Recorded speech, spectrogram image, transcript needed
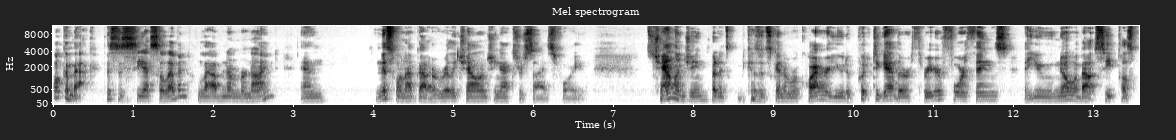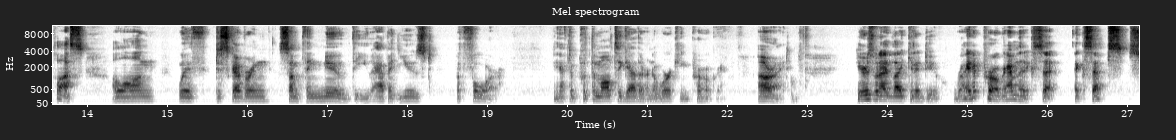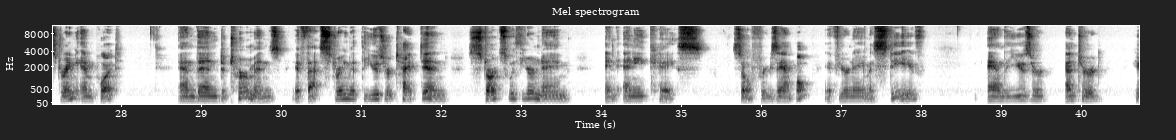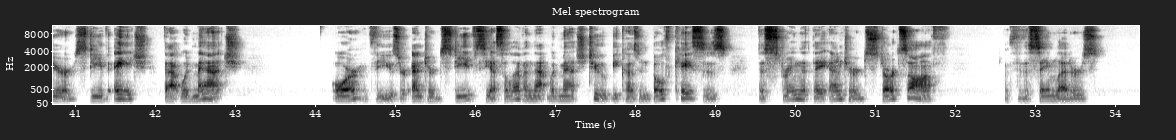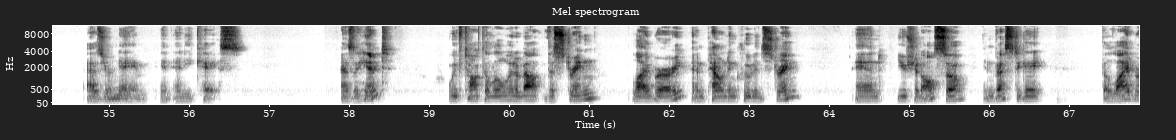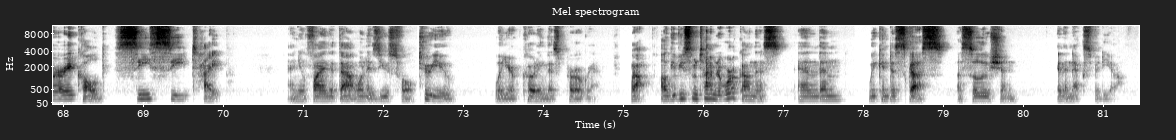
Welcome back. This is CS11, lab number 9, and in this one I've got a really challenging exercise for you. It's challenging, but it's because it's going to require you to put together three or four things that you know about C++ along with discovering something new that you haven't used before. You have to put them all together in a working program. Alright, here's what I'd like you to do. Write a program that accept, accepts string input and then determines if that string that the user typed in starts with your name in any case. So for example, if your name is Steve and the user entered here Steve H, that would match. Or if the user entered Steve CS11, that would match too because in both cases the string that they entered starts off with the same letters as your name in any case. As a hint, we've talked a little bit about the string library and pound included string, and you should also investigate the library called cctype, and you'll find that that one is useful to you when you're coding this program. Well, I'll give you some time to work on this, and then we can discuss a solution in the next video.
